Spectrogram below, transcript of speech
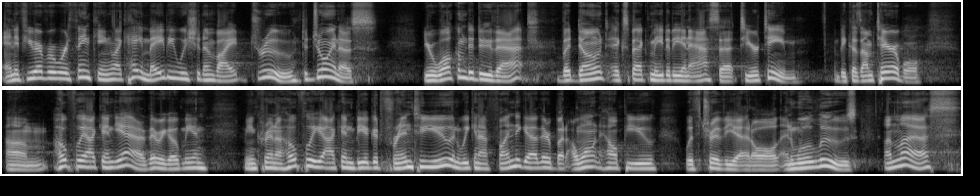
and if you ever were thinking, like, hey, maybe we should invite Drew to join us, you're welcome to do that, but don't expect me to be an asset to your team because I'm terrible. Um, hopefully, I can, yeah, there we go. Me and me and Corinna, hopefully I can be a good friend to you and we can have fun together, but I won't help you with trivia at all, and we'll lose unless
